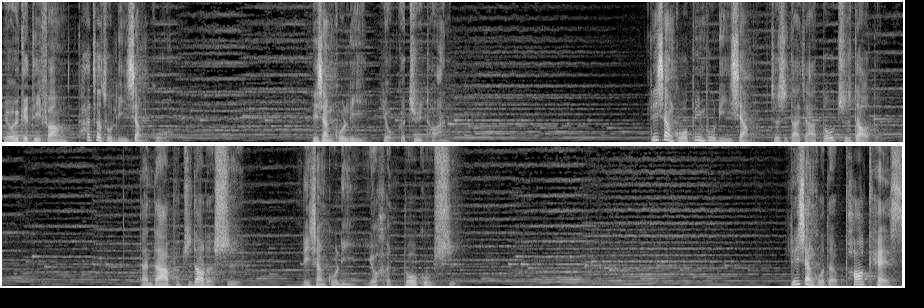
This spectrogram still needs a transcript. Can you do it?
有一个地方，它叫做理想国。理想国里有个剧团。理想国并不理想，这是大家都知道的。但大家不知道的是，理想国里有很多故事。理想国的 Podcast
